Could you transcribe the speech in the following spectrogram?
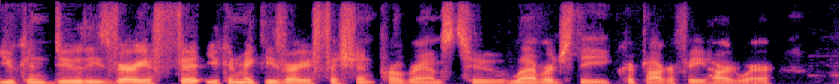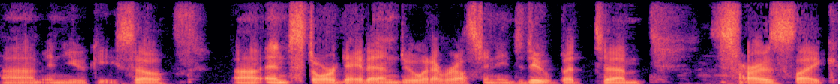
you can do these very fit you can make these very efficient programs to leverage the cryptography hardware um, in Yuki. So uh, and store data and do whatever else you need to do. But um, as far as like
